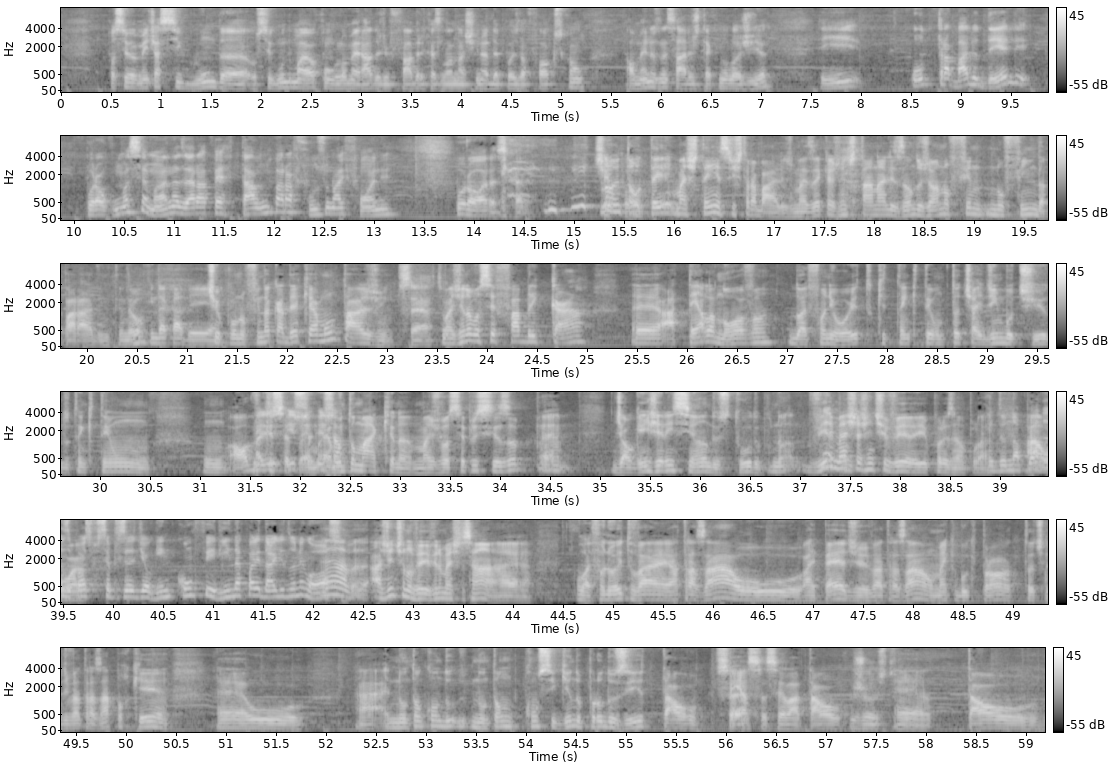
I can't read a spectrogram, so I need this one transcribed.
possivelmente a segunda, o segundo maior conglomerado de fábricas lá na China depois da Foxconn, ao menos nessa área de tecnologia. E o trabalho dele, por algumas semanas, era apertar um parafuso no iPhone por horas, cara. tipo... Não, então, tem, mas tem esses trabalhos, mas é que a gente está analisando já no fim, no fim da parada, entendeu? No fim da cadeia. Tipo, no fim da cadeia que é a montagem. Certo. Imagina você fabricar é, a tela nova do iPhone 8, que tem que ter um Touch ID embutido, tem que ter um. um óbvio mas que isso, isso, é, isso é, é, muito máquina, mas você precisa. É, de alguém gerenciando isso tudo. Vira é, e mexe a gente vê aí, por exemplo. É. E do, na pior ah, das hipóteses, você precisa de alguém conferindo a qualidade do negócio. É, a gente não vê, vira e mexe assim, ah, é, o iPhone 8 vai atrasar, ou o iPad vai atrasar, o MacBook Pro Touch ID vai atrasar, porque é, o... Ah, não estão não estão conseguindo produzir tal certo. peça, sei lá, tal justo, é, tal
